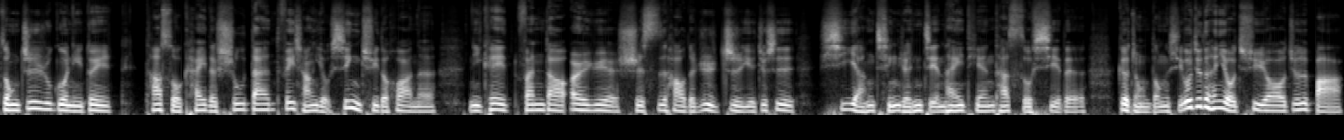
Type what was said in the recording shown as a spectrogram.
总之，如果你对他所开的书单非常有兴趣的话呢，你可以翻到二月十四号的日志，也就是西洋情人节那一天他所写的各种东西，我觉得很有趣哦。就是把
